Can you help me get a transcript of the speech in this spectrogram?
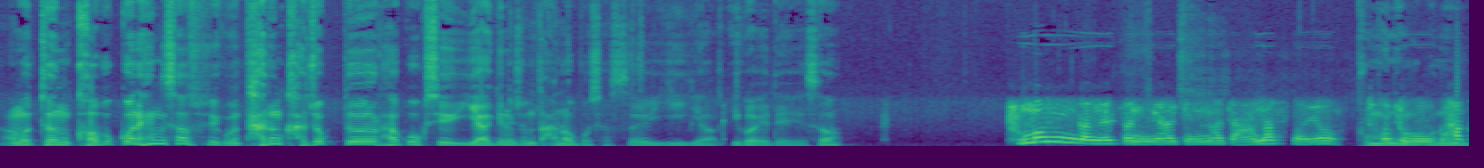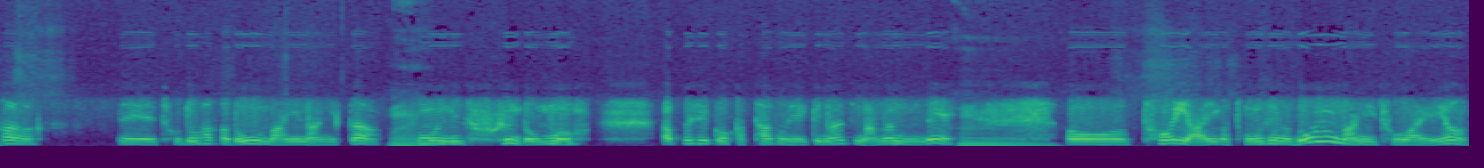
아무튼 거부권 행사 소식은 다른 가족들하고 혹시 이야기는 좀 나눠보셨어요? 이 이거에 대해서? 부모님과는 일단 이야기는 하지 않았어요. 저도 화가 네, 저도 화가 너무 많이 나니까 음. 부모님 쪽은 너무 아프실 것 같아서 얘기는 하진 않았는데 음. 어 저희 아이가 동생을 너무 많이 좋아해요.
